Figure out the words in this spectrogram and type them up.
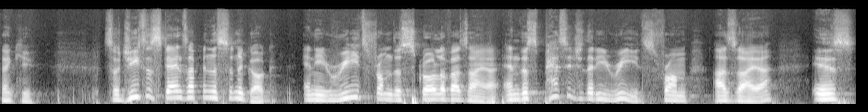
Thank you. So Jesus stands up in the synagogue and he reads from the scroll of Isaiah. And this passage that he reads from Isaiah is,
